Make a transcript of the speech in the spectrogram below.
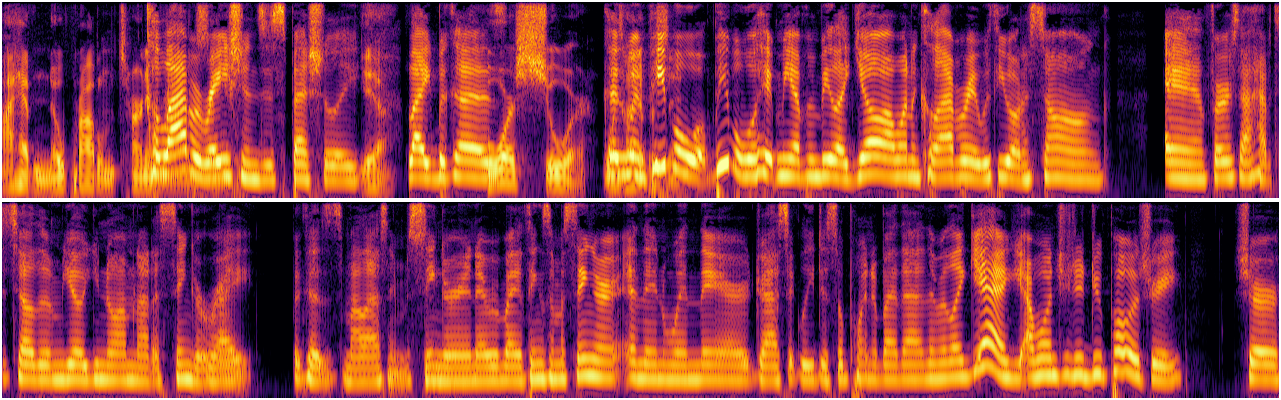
I have no problem turning around and saying, Collaborations especially. Yeah. Like because for sure. Because when people people will hit me up and be like, "Yo, I want to collaborate with you on a song," and first I have to tell them, "Yo, you know I'm not a singer, right?" Because my last name is Singer, and everybody thinks I'm a singer. And then when they're drastically disappointed by that, they were like, "Yeah, I want you to do poetry, sure."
